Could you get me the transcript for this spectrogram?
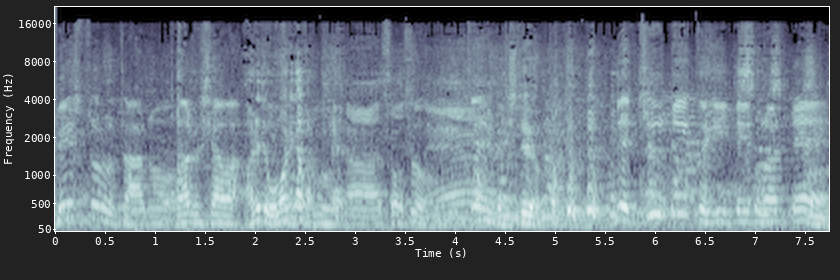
ベースソロさあのワルシャワ。あれで終わりだからね。ああそうそう。勘弁してよ。で2テイク弾いてもらって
